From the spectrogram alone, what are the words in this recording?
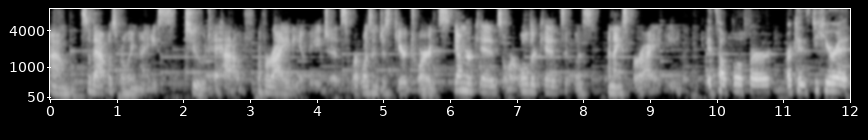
um, so that was really nice too to have a variety of ages where it wasn't just geared towards younger kids or older kids. It was a nice variety it's helpful for our kids to hear it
